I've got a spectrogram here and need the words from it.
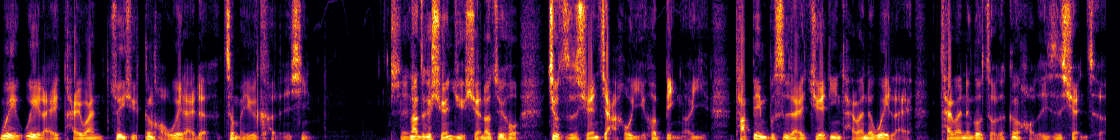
为未来台湾追寻更好未来的这么一个可能性。是，那这个选举选到最后，就只是选甲和乙和丙而已，它并不是来决定台湾的未来，台湾能够走得更好的一次选择。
